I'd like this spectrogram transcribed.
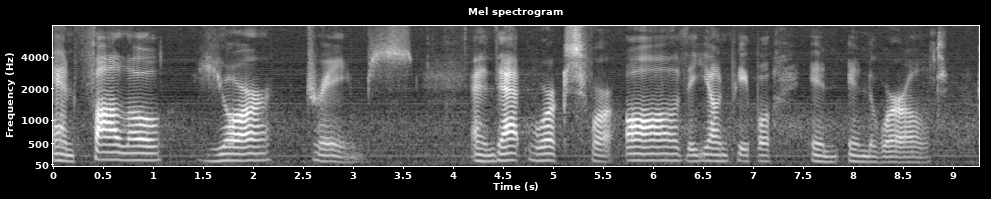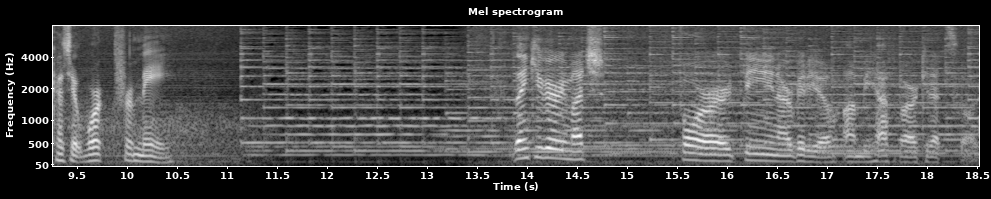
and follow your dreams. And that works for all the young people in, in the world because it worked for me. Thank you very much for being in our video on behalf of our cadet squadron.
